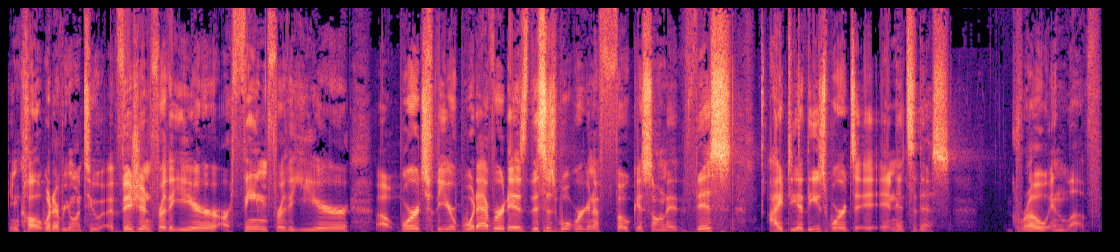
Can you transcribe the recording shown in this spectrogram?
you can call it whatever you want to, a vision for the year, our theme for the year, uh, words for the year, whatever it is. This is what we're going to focus on. It. This idea, these words, and it's this: grow in love.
